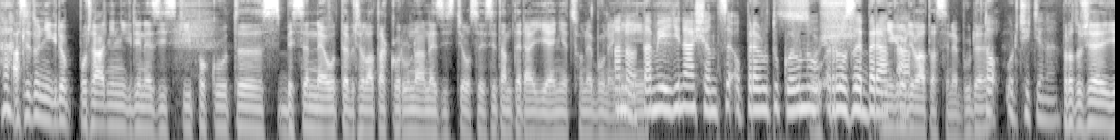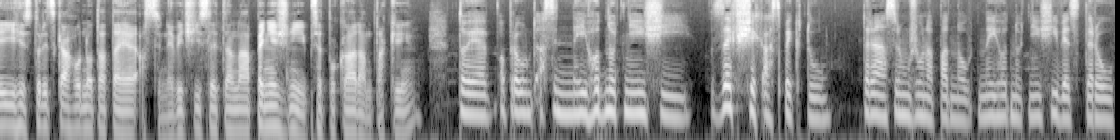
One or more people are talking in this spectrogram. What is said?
tak. Asi to nikdo pořádně nikdy nezjistí, pokud by se neotevřela ta koruna, nezjistilo se, jestli tam teda je něco nebo není. Ano, tam je jediná šance opravdu tu korunu Což rozebrat. Nikdo dělat asi nebude. To určitě ne. Protože její historická hodnota ta je asi nevyčíslitelná, peněžní předpokládám taky. To je opravdu asi nejhodnotnější ze všech aspektů které nás můžou napadnout. Nejhodnotnější věc, kterou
